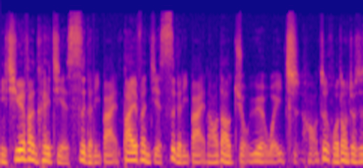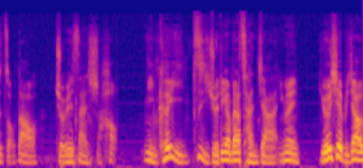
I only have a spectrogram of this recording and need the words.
你七月份可以解四个礼拜，八月份解四个礼拜，然后到九月为止。好，这个活动就是走到九月三十号。你可以自己决定要不要参加，因为有一些比较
